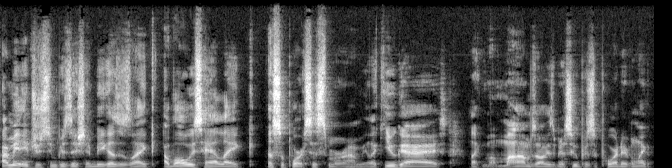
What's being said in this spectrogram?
I'm in an interesting position because it's like I've always had like a support system around me. Like you guys, like my mom's always been super supportive and like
